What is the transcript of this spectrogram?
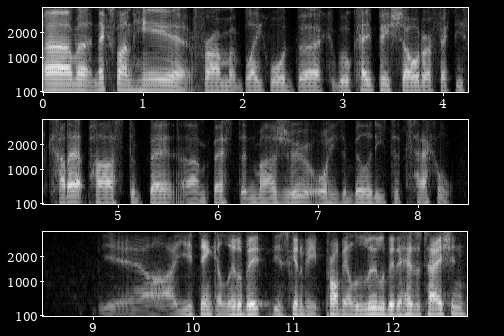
Um, uh, next one here from Blake Ward Burke. Will KP shoulder affect his cutout pass to be, um, Best and Marzhew or his ability to tackle? Yeah, uh, you think a little bit. There's going to be probably a little bit of hesitation,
